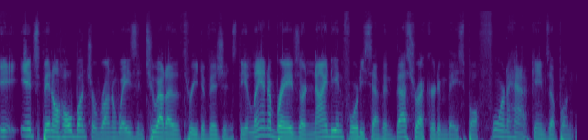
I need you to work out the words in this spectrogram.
it's been a whole bunch of runaways in two out of the three divisions. The Atlanta Braves are 90 and 47, best record in baseball, four and a half games up on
